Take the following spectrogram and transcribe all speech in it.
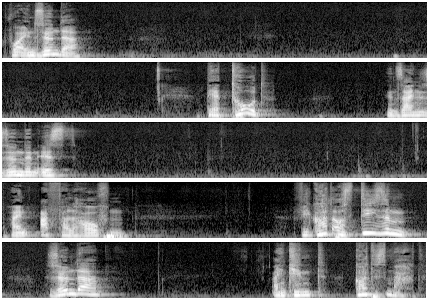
vor ein Sünder der Tod in seinen Sünden ist ein Abfallhaufen, wie Gott aus diesem Sünder ein Kind Gottes macht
